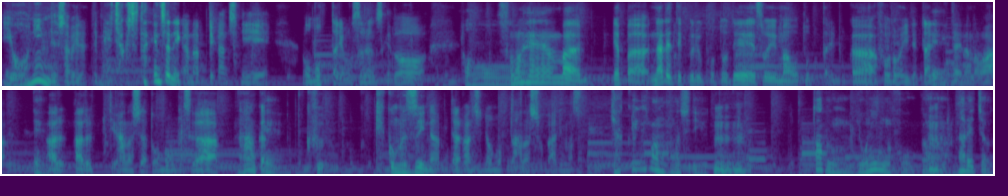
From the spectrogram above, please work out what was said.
4人で喋るってめちゃくちゃ大変じゃねえかなっていう感じに思ったりもするんですけど、その辺まあやっぱ慣れてくることでそういう間を取ったりとかフォロー入れたりみたいなのはある,、あるっていう話だと思うんですがなんか、く結構むずいなみたいな感じで思った話とかあります？逆に今の話で言うと、うんうん、多分4人の方が慣れちゃう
